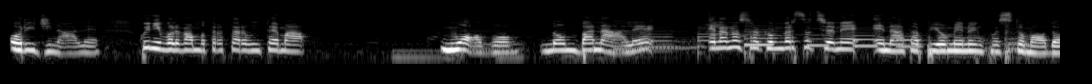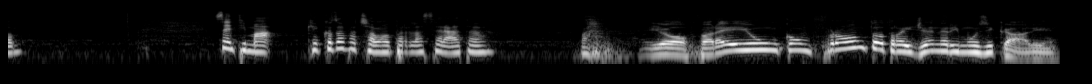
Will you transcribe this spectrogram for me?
originale. Quindi volevamo trattare un tema nuovo, non banale, e la nostra conversazione è nata più o meno in questo modo. Senti, ma che cosa facciamo per la serata? Io farei un confronto tra i generi musicali.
